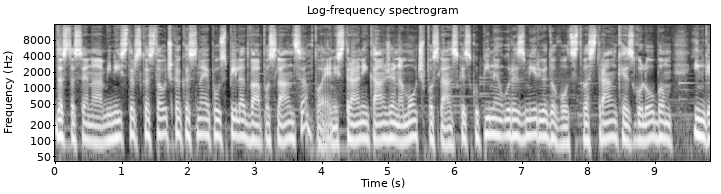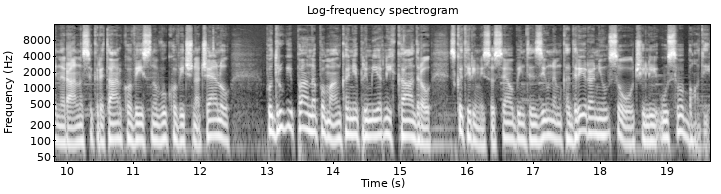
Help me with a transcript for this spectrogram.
Da sta se na ministerska stolčka kasneje povzpela dva poslanca, po eni strani kaže na moč poslanske skupine v razmerju do vodstva stranke z golobom in generalno sekretarko Vesno Vukovič na čelu, po drugi pa na pomankanje primernih kadrov, s katerimi so se ob intenzivnem kadriranju soočili v svobodi.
